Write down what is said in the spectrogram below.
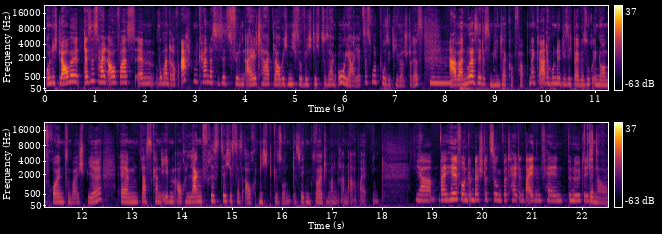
und ich glaube, das ist halt auch was, ähm, wo man darauf achten kann. Das ist jetzt für den Alltag, glaube ich, nicht so wichtig zu sagen, oh ja, jetzt ist wohl positiver Stress. Mhm. Aber nur, dass ihr das im Hinterkopf habt. Ne? Gerade Hunde, die sich bei Besuch enorm freuen zum Beispiel. Ähm, das kann eben auch langfristig, ist das auch nicht gesund. Deswegen sollte man dran arbeiten. Ja, weil Hilfe und Unterstützung wird halt in beiden Fällen benötigt. Genau.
